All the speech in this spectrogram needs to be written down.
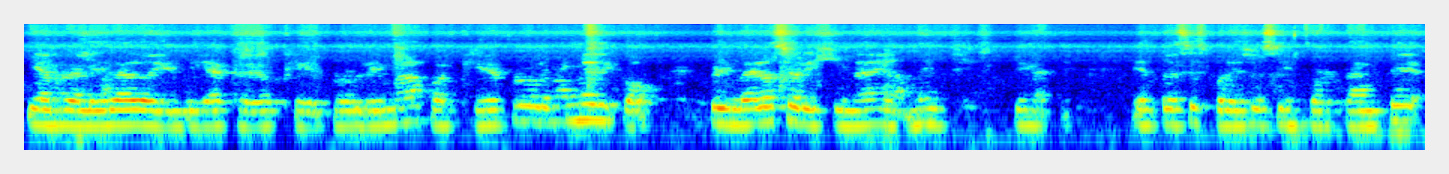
Y en realidad hoy en día creo que el problema, cualquier problema médico, primero se origina en la mente. Entonces por eso es importante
